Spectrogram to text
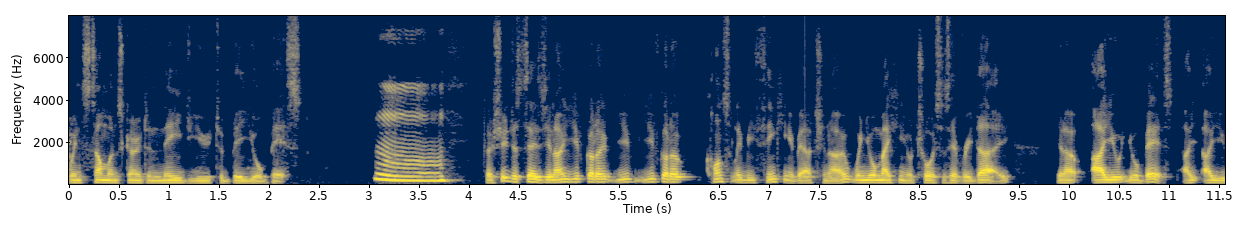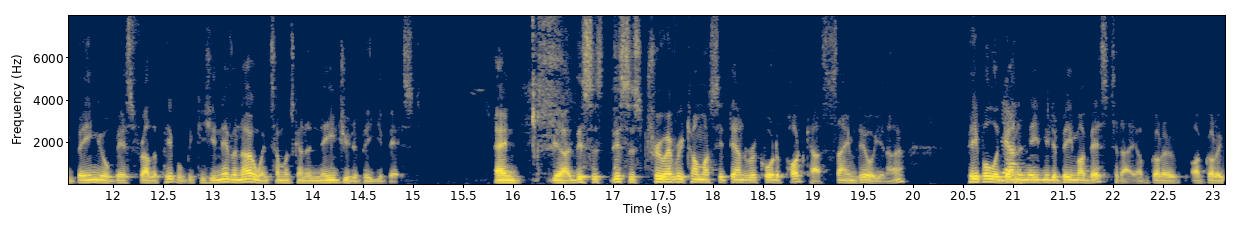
when someone's going to need you to be your best. Hmm. So she just says, you know, you've got to you, you've got to constantly be thinking about, you know, when you're making your choices every day, you know, are you at your best? Are, are you being your best for other people? Because you never know when someone's going to need you to be your best. And you know, this is this is true every time I sit down to record a podcast. Same deal, you know. People are yeah. going to need me to be my best today. I've got to I've got to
